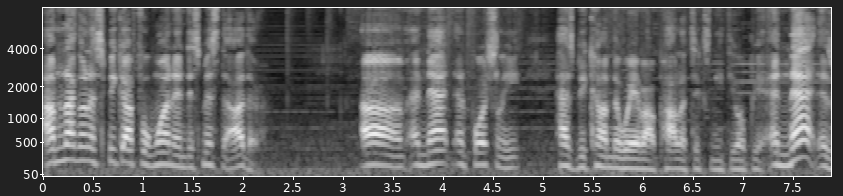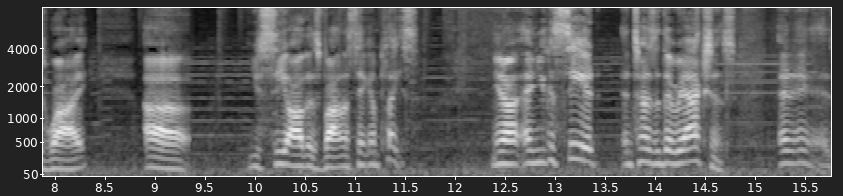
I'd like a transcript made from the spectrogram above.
I'm not going to speak up for one and dismiss the other. Um, and that, unfortunately, has become the way of our politics in Ethiopia. And that is why uh, you see all this violence taking place. You know, and you can see it in terms of the reactions. And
